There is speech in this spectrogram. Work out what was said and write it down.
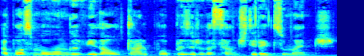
após uma longa vida a lutar pela preservação dos direitos humanos.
